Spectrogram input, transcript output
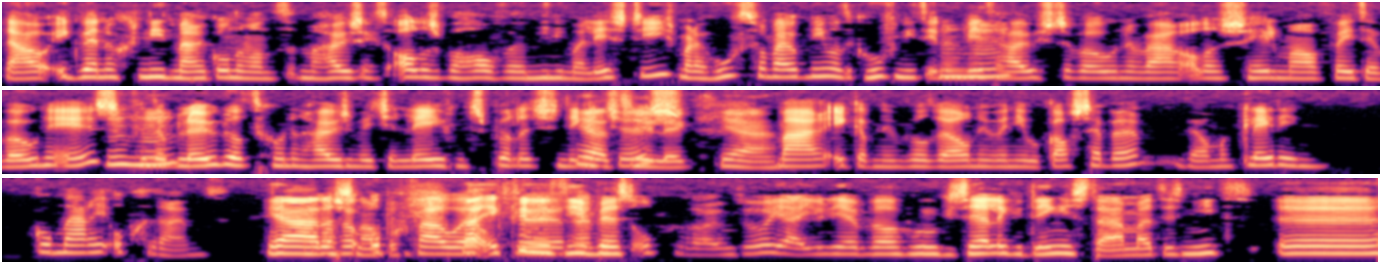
Nou, ik ben nog niet Marie Kondo, want mijn huis is echt alles behalve minimalistisch. Maar dat hoeft van mij ook niet, want ik hoef niet in een wit Mhm. huis te wonen waar alles helemaal VT wonen is. Ik vind Mhm. het ook leuk dat het gewoon een huis een beetje leeft met spulletjes en Ja, dingetjes. tuurlijk. Ja, Maar ik heb nu bijvoorbeeld wel, nu we een nieuwe kast hebben, wel mijn kleding. Kom Mari opgeruimd. ja dat ook snap opgevouwen. Maar ik vind het hier best opgeruimd hoor. Ja, jullie hebben wel gewoon gezellige dingen staan. Maar het is niet eh,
